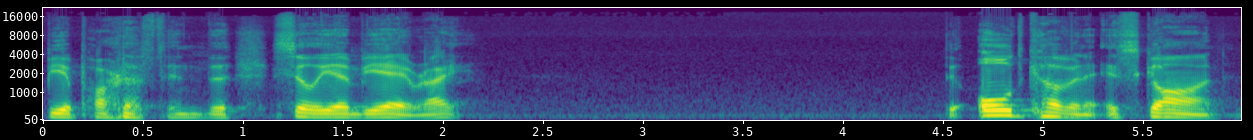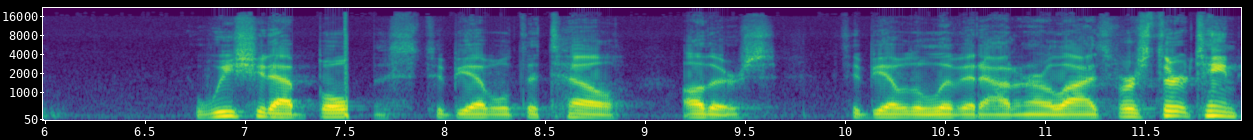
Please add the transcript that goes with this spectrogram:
be a part of than the silly NBA, right? The old covenant is gone. We should have boldness to be able to tell others, to be able to live it out in our lives. Verse 13,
